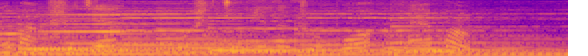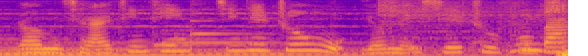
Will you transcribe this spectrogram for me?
歌榜时间，我是今天的主播 Lemon，让我们一起来听听今天中午有哪些祝福吧。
